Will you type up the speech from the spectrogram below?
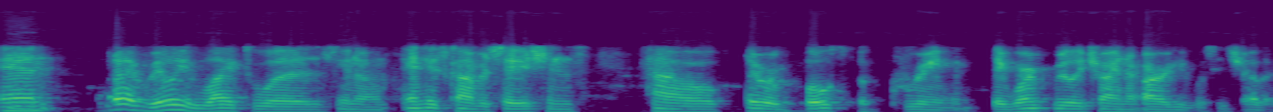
And mm-hmm. what I really liked was, you know, in his conversations, how they were both agreeing. They weren't really trying to argue with each other.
